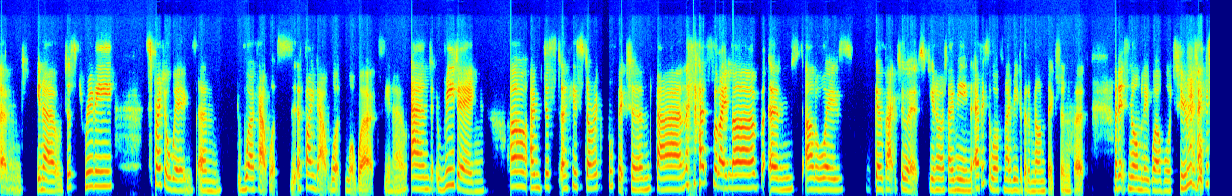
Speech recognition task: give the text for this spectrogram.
and you know, just really spread your wings and work out what's find out what what works. You know, and reading oh, I'm just a historical fiction fan. That's what I love. And I'll always go back to it. Do you know what I mean? Every so often I read a bit of nonfiction, but but it's normally World War II related.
